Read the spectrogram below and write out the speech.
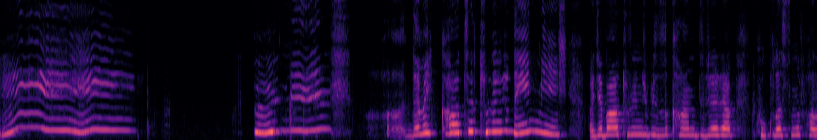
Ölmüş. Demek katil turuncu değilmiş. Acaba turuncu bizi kandırarak kuklasını falan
